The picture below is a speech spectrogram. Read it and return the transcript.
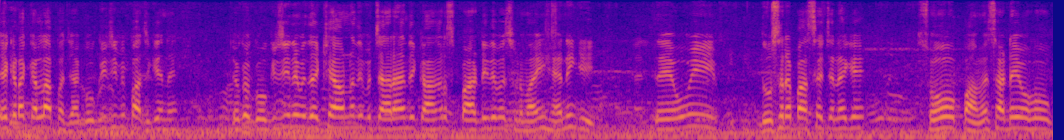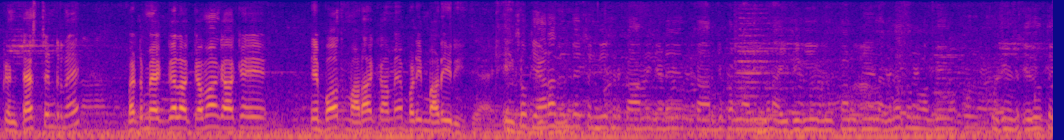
ਇਹ ਕਿਹੜਾ ਕੱਲਾ ਭੱਜਾ ਗੋਗੀ ਜੀ ਵੀ ਭੱਜ ਗਏ ਨੇ। ਕਿਉਂਕਿ ਗੋਗੀ ਜੀ ਨੇ ਵੀ ਦੇਖਿਆ, ਉਹਨਾਂ ਦੀ ਵਿਚਾਰਾਂ ਦੀ ਕਾਂਗਰਸ ਪਾਰਟੀ ਦੇ ਵਿੱਚ ਸੁਣਵਾਈ ਹੈ ਨਹੀਂ ਨਹੀਂਗੀ ਤੇ ਉਹ ਵੀ ਦੂਸਰੇ ਪਾਸੇ ਚਲੇ ਗਏ। ਸੋ ਭਾਵੇਂ ਸਾਡੇ ਉਹ ਕੰਟੈਸਟੈਂਟ ਨੇ ਬਟ ਮੈਂ ਇੱਕ ਗੱਲ ਕਹਾਂਗਾ ਕਿ ਇਹ ਬਹੁਤ ਮਾੜਾ ਕੰਮ ਹੈ ਬੜੀ ਮਾੜੀ ਰੀਤ ਹੈ। 111 ਦਿਨ ਦੇ ਚੰਨੀ ਸਰਕਾਰ ਨੇ ਜਿਹੜੇ ਕਾਰਜ ਪ੍ਰਣਾਲੀ ਬਣਾਈ ਸੀਗੀ ਲੋਕਾਂ ਨੂੰ ਕੀ ਲੱਗਦਾ ਤੁਹਾਨੂੰ ਅੱਗੇ ਕੁਝ ਇਹਦੇ ਉੱਤੇ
